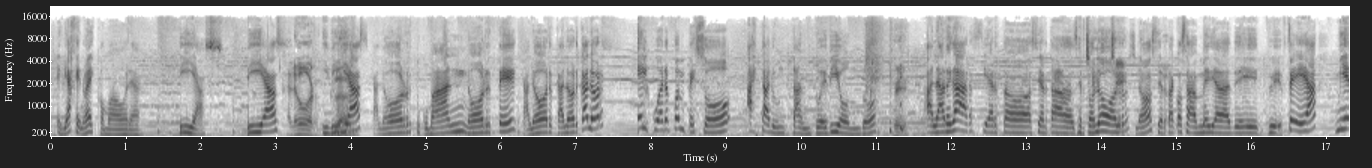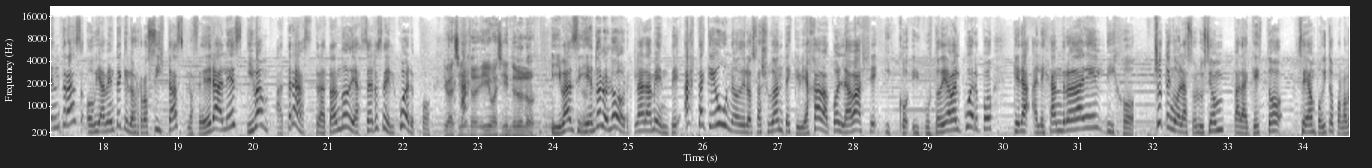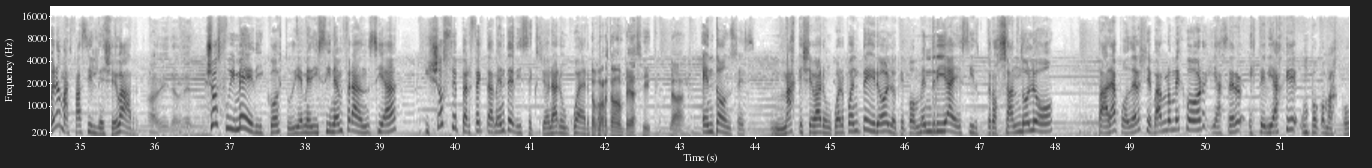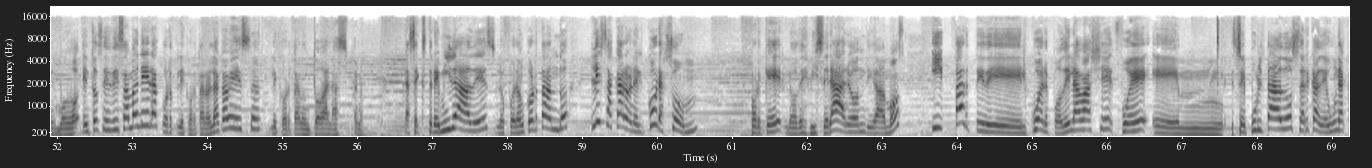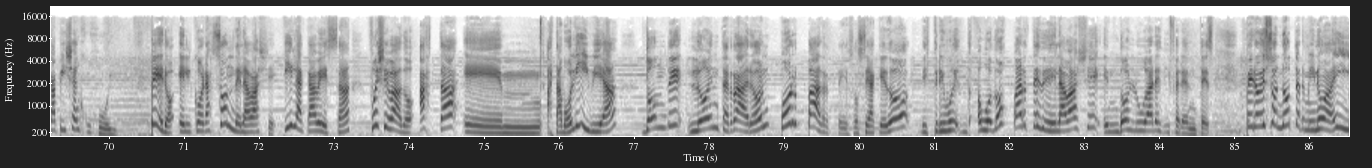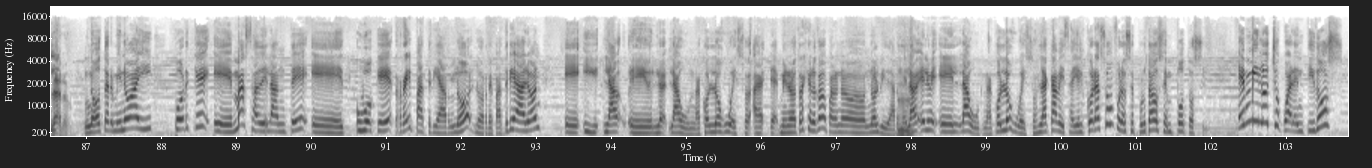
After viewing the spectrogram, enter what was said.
El viaje no es como ahora. Días, días Calor. y Claro. días, calor, Tucumán, norte, calor, calor, calor. El cuerpo empezó a estar un tanto hediondo, Sí. a alargar cierto, cierta, cierto Sí, olor, sí, ¿no? Cierta cosa media de, de- fea. Mientras, obviamente, que los rosistas, los federales, iban atrás, tratando de hacerse el cuerpo. Iban siguiendo, iban siguiendo el olor. Iban siguiendo el olor, claramente, hasta que uno de los ayudantes que viajaba con la valle y, co- y custodiaba el cuerpo, que era Alejandro Danel, dijo, yo tengo la solución para que esto sea un poquito, por lo menos, más fácil de llevar. A ver, a ver. Yo fui médico, estudié medicina en Francia, y yo sé perfectamente diseccionar un Lo cuerpo. cortaban pedacitos, claro. Entonces, más que llevar un cuerpo entero, lo que convendría es ir trozándolo para poder llevarlo mejor y hacer este viaje un poco más cómodo. Entonces, de esa manera le cortaron la cabeza, le cortaron todas las, bueno, las extremidades, lo fueron cortando, le sacaron el corazón, porque lo desvisceraron, digamos, y parte del cuerpo de la valle fue eh, sepultado cerca de una capilla en Jujuy. Pero el corazón de la valle y la cabeza fue llevado hasta, eh, hasta Bolivia, donde lo enterraron por partes. O sea, quedó distribuido. Hubo dos partes de la valle en dos lugares diferentes. Pero eso no terminó ahí. Claro. No terminó ahí. Porque eh, más adelante eh, hubo que repatriarlo, lo repatriaron eh, y la, la- la urna con los huesos, ah, me lo traje anotado para no, no olvidarme, Mm. la, el- el- la urna con los huesos, la cabeza y el corazón fueron sepultados en Potosí. En 1842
